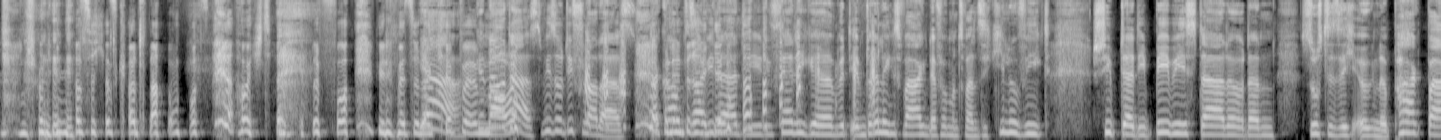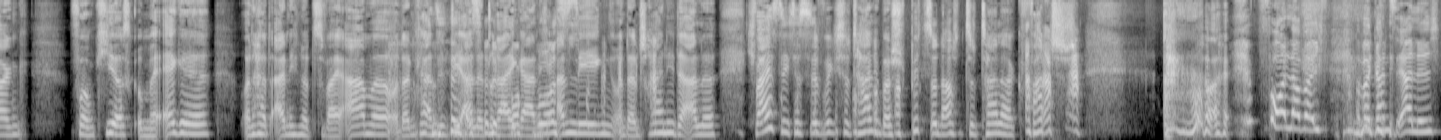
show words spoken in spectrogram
Entschuldigung, dass ich jetzt gerade lachen muss. Aber ich stelle mir gerade vor, wie du mit so einer ja, Kippe im genau Maul. das, wie so die Flodders. Da kommt drei wieder die, die fertige mit ihrem Drillingswagen, der 25 Kilo wiegt, schiebt da die Babys da und dann sucht sie sich irgendeine Parkbank vorm Kiosk um eine Ecke und hat eigentlich nur zwei Arme und dann kann sie die alle drei gar nicht anlegen und dann schreien die da alle. Ich weiß nicht, das ist wirklich total überspitzt und auch totaler Quatsch. Voll, aber ich, aber ganz ehrlich,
